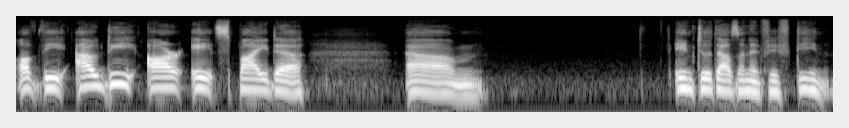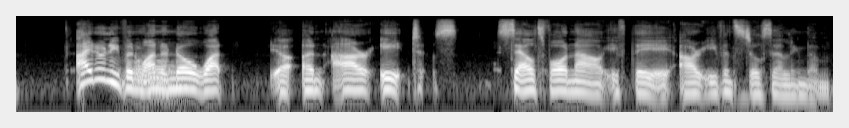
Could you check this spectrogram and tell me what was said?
of the Audi R8 Spider um, in 2015. I don't even want to know what uh, an R8 s- sells for now, if they are even still selling them.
